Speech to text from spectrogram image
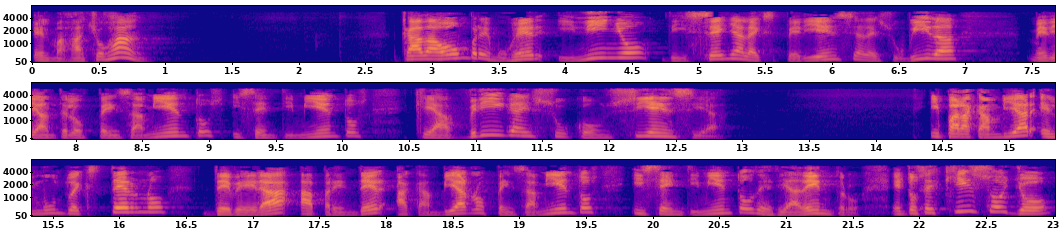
El Mahacho Han. Cada hombre, mujer y niño diseña la experiencia de su vida mediante los pensamientos y sentimientos que abriga en su conciencia y para cambiar el mundo externo deberá aprender a cambiar los pensamientos y sentimientos desde adentro. Entonces, ¿quién soy yo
